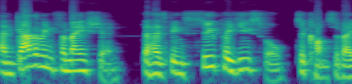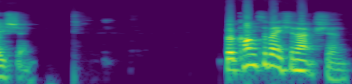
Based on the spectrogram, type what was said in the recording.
and gather information that has been super useful to conservation. But conservation action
